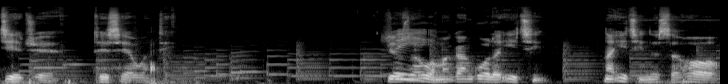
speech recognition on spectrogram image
解决这些问题。比如说，我们刚过了疫情，那疫情的时候，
